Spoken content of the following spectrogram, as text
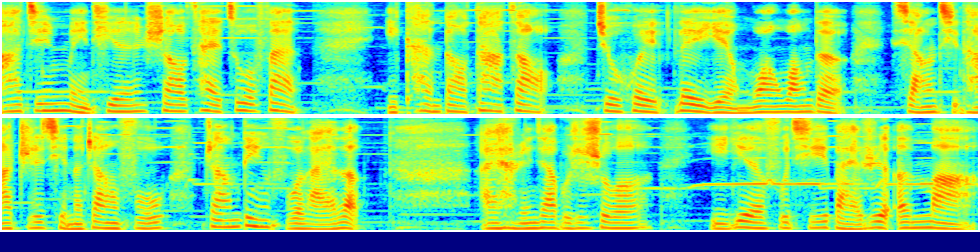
阿金每天烧菜做饭，一看到大灶就会泪眼汪汪的想起她之前的丈夫张定福来了。哎呀，人家不是说一夜夫妻百日恩嘛？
